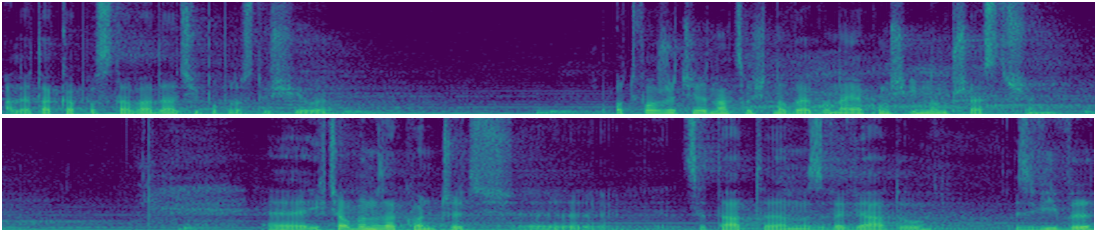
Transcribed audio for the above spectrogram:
Ale taka postawa da ci po prostu siłę. Otworzy cię na coś nowego, na jakąś inną przestrzeń. E, I chciałbym zakończyć e, cytatem z wywiadu z Wiwy.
